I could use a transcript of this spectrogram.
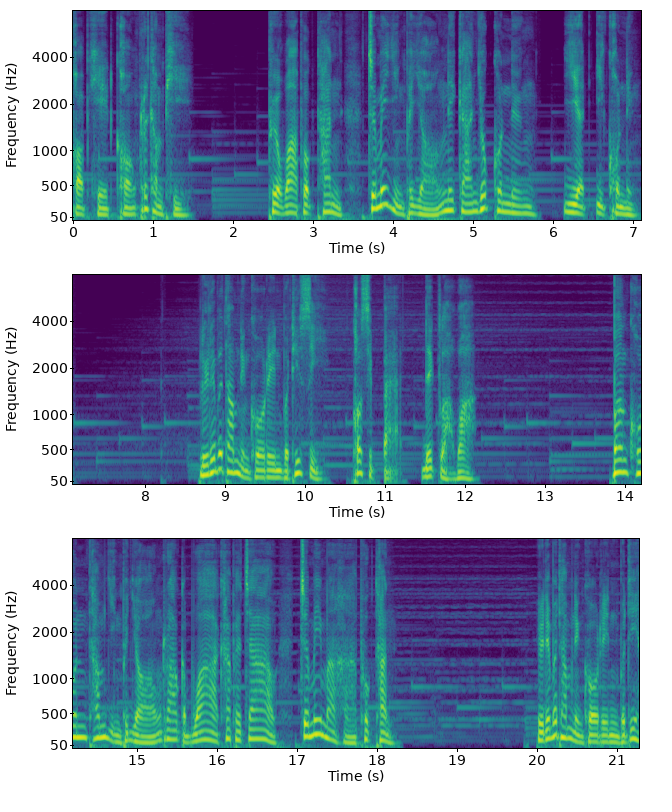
ขอบเขตของพระคัมภีร์ เพื่อว่าพวกท่านจะไม่หยิ่งพยองในการยกคนหนึ่งเหยียดอีกคนหนึ่ง หรือในพระธรรมหนึ่งโครินธ์บทที่ 4 ข้อ 18 ได้กล่าวว่า บางคนทำหยิ่งพยองราวกับว่าข้าพเจ้าจะไม่มาหาพวกท่าน หรือในพระธรรมหนึ่งโครินธ์บทที่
